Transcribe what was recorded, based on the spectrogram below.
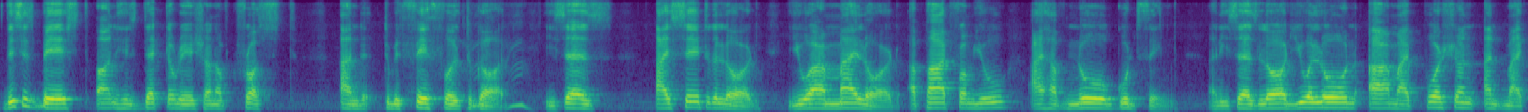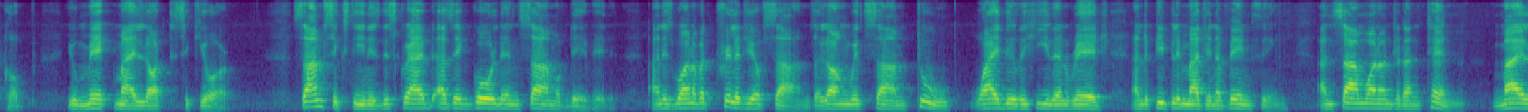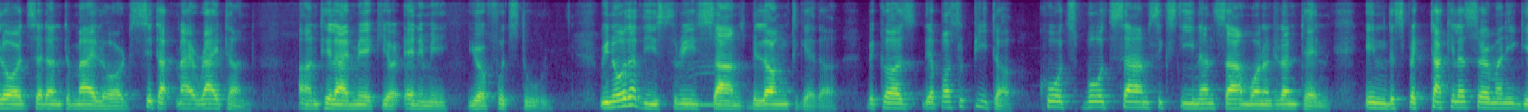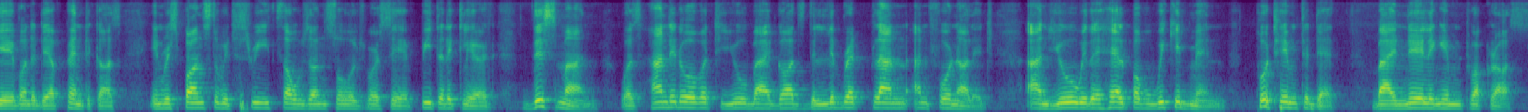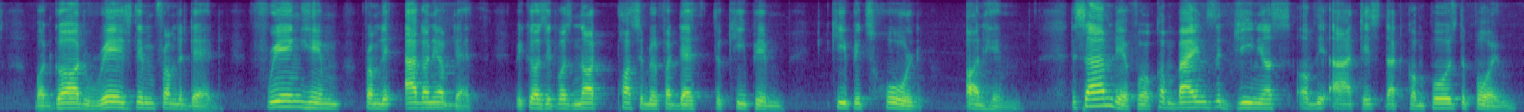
This is based on his declaration of trust and to be faithful to mm-hmm. God. He says, I say to the Lord, You are my Lord. Apart from you, I have no good thing. And he says, Lord, you alone are my portion and my cup. You make my lot secure. Psalm 16 is described as a golden psalm of David and is one of a trilogy of psalms, along with Psalm 2, Why do the heathen rage and the people imagine a vain thing. And Psalm 110 My Lord said unto my Lord, Sit at my right hand until I make your enemy your footstool. We know that these three Psalms belong together because the Apostle Peter quotes both Psalm 16 and Psalm 110 in the spectacular sermon he gave on the day of Pentecost in response to which 3,000 souls were saved, Peter declared, This man was handed over to you by God's deliberate plan and foreknowledge, and you, with the help of wicked men, put him to death by nailing him to a cross. But God raised him from the dead, freeing him from the agony of death, because it was not possible for death to keep him, keep its hold on him. The psalm, therefore, combines the genius of the artist that composed the poem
